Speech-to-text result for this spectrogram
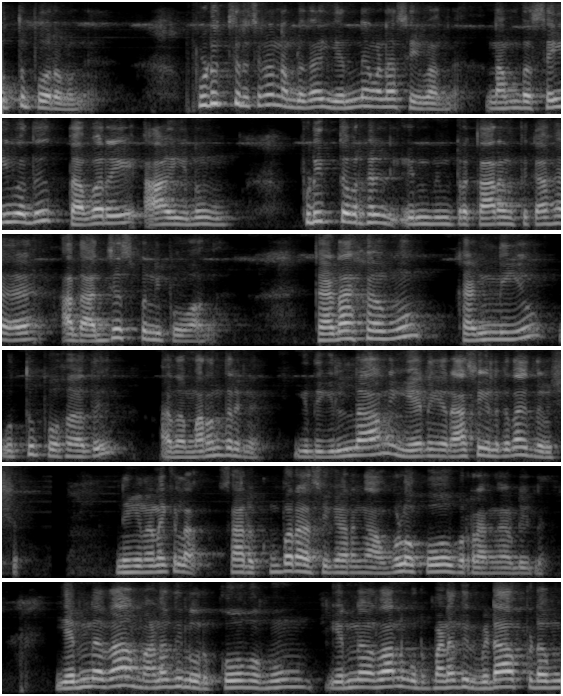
ஒத்து போகிறவங்க பிடிச்சிருச்சுன்னா நம்மளுக்காக என்ன வேணால் செய்வாங்க. நம்ம செய்வது தவறே ஆயினும் பிடித்தவர்கள் என்கின்ற காரணத்துக்காக அதை அட்ஜஸ்ட் பண்ணி போவாங்க. கடகமும் கண்ணியும் ஒத்து போகாது. அதை மறந்துடுங்க இது இல்லாமல் ஏனைய ராசிகளுக்கு தான் இந்த விஷயம். நீங்கள் நினைக்கலாம் சார் கும்பராசிக்காரங்க அவ்வளோ கோவப்படுறாங்க அப்படின்னு. என்னதான் மனதில் ஒரு கோபமும் என்னதான் ஒரு மனதில் விடாப்பிடம்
